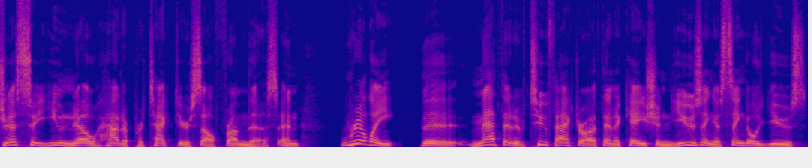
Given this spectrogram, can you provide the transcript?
just so you know how to protect yourself from this. And really, the method of two factor authentication using a single use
